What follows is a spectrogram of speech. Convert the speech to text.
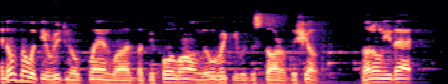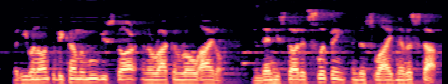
I don't know what the original plan was, but before long, little Ricky was the star of the show. Not only that, but he went on to become a movie star and a rock and roll idol. And then he started slipping, and the slide never stopped.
